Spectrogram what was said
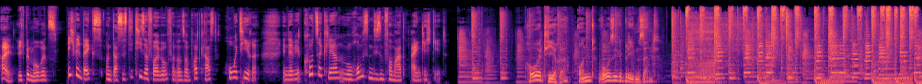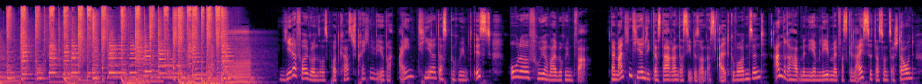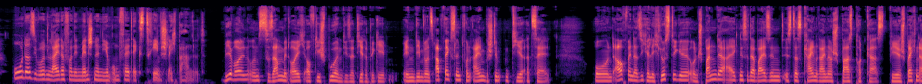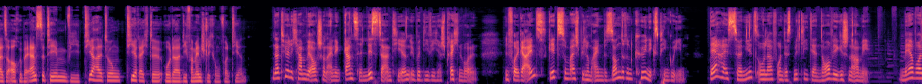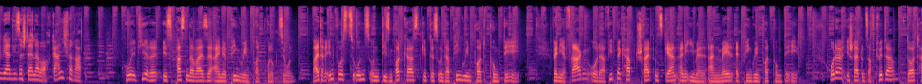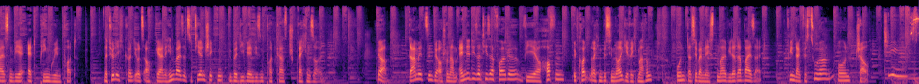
Hi, ich bin Moritz. Ich bin Bex und das ist die Teaser-Folge von unserem Podcast Hohe Tiere, in der wir kurz erklären, worum es in diesem Format eigentlich geht. Hohe Tiere und wo sie geblieben sind. In jeder Folge unseres Podcasts sprechen wir über ein Tier, das berühmt ist oder früher mal berühmt war. Bei manchen Tieren liegt das daran, dass sie besonders alt geworden sind, andere haben in ihrem Leben etwas geleistet, das uns erstaunt, oder sie wurden leider von den Menschen in ihrem Umfeld extrem schlecht behandelt. Wir wollen uns zusammen mit euch auf die Spuren dieser Tiere begeben, indem wir uns abwechselnd von einem bestimmten Tier erzählen. Und auch wenn da sicherlich lustige und spannende Ereignisse dabei sind, ist das kein reiner Spaß-Podcast. Wir sprechen also auch über ernste Themen wie Tierhaltung, Tierrechte oder die Vermenschlichung von Tieren. Natürlich haben wir auch schon eine ganze Liste an Tieren, über die wir hier sprechen wollen. In Folge 1 geht es zum Beispiel um einen besonderen Königspinguin. Der heißt Sir Niels Olaf und ist Mitglied der norwegischen Armee. Mehr wollen wir an dieser Stelle aber auch gar nicht verraten. Hohe Tiere ist passenderweise eine Penguin-Pod-Produktion. Weitere Infos zu uns und diesem Podcast gibt es unter penguinpod.de. Wenn ihr Fragen oder Feedback habt, schreibt uns gern eine E-Mail an mail@penguinpod.de. Oder ihr schreibt uns auf Twitter, dort heißen wir @penguinpod. Natürlich könnt ihr uns auch gerne Hinweise zu Tieren schicken, über die wir in diesem Podcast sprechen sollen. Ja, damit sind wir auch schon am Ende dieser Teaser-Folge. Wir hoffen, wir konnten euch ein bisschen neugierig machen und dass ihr beim nächsten Mal wieder dabei seid. Vielen Dank fürs Zuhören und ciao. Tschüss.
